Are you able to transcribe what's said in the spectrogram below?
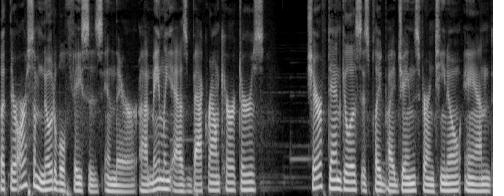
but there are some notable faces in there, uh, mainly as background characters. Sheriff Dan Gillis is played by James Farentino, and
